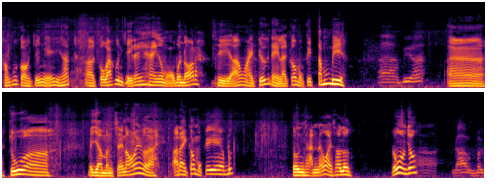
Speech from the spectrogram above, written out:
Không có còn chữ nghĩa gì hết. À, cô bác của anh chị thấy hai ngôi mộ bên đó đó thì ở ngoài trước này là có một cái tấm bia. À bia à chú ờ, bây giờ mình sẽ nói là ở đây có một cái bức tường thành ở ngoài sau lưng. Đúng không chú? À, bực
